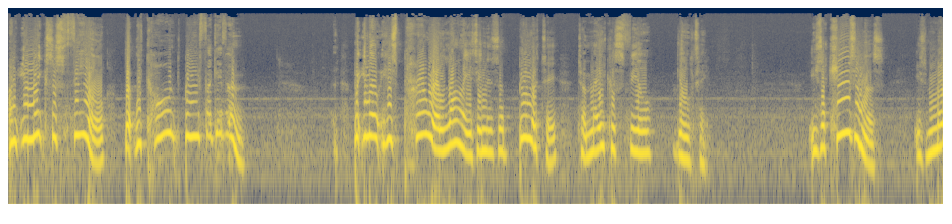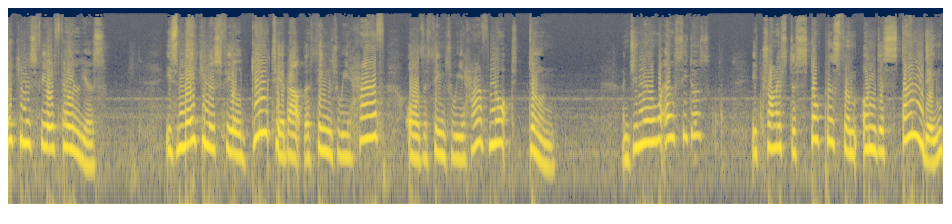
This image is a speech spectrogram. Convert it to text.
And he makes us feel that we can't be forgiven. But you know, his power lies in his ability to make us feel guilty. He's accusing us. He's making us feel failures. He's making us feel guilty about the things we have or the things we have not done. And do you know what else he does? He tries to stop us from understanding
